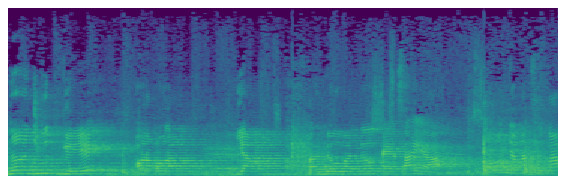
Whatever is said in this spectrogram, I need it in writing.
ngejutge orang-orang yang bandel-bandel kayak saya tolong jangan suka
